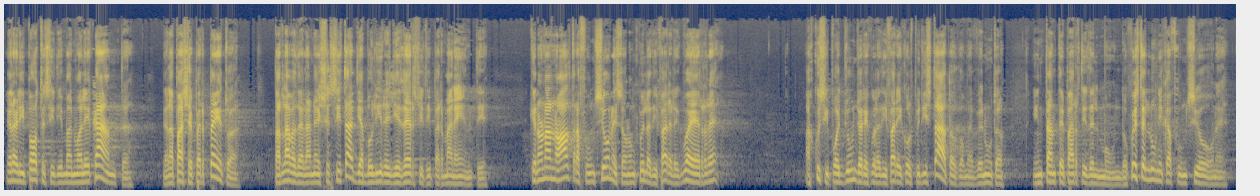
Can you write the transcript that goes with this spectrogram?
Era l'ipotesi di Emanuele Kant nella pace perpetua, parlava della necessità di abolire gli eserciti permanenti, che non hanno altra funzione se non quella di fare le guerre a cui si può aggiungere quella di fare i colpi di Stato, come è avvenuto in tante parti del mondo. Questa è l'unica funzione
